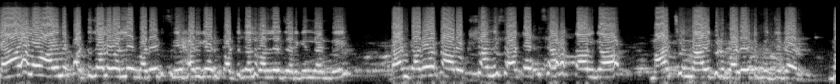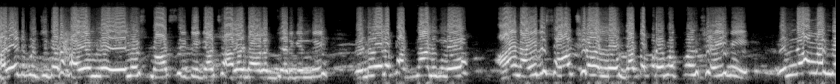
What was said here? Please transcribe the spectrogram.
కేవలం ఆయన పట్టుదల వల్లే బడేటి శ్రీహరి గారి పట్టుదల వల్లే జరిగిందండి. దాని తర్వాత ఆ వృక్షాన్ని శాఖోపశాఖలుగా మార్చిన నాయకుడు బడేటి బుజ్జి గారు. బడేటి బుజ్జి గారు హయాంలో ఏలూరు స్మార్ట్ సిటీగా చాలా డెవలప్ జరిగింది. రెండు వేల పద్నాలుగులో ఆయన ఐదు సంవత్సరాల్లో గత ప్రభుత్వం చేయని ఎన్నో మంది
